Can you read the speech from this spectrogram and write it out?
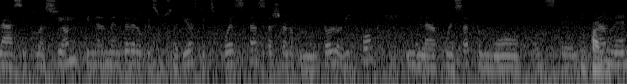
La situación finalmente de lo que sucedió está expuesta, Sasha lo comentó, lo dijo, y la jueza tomó este, el dictamen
